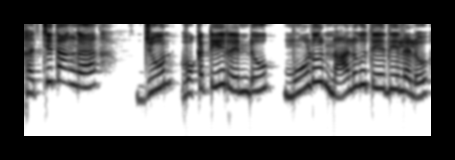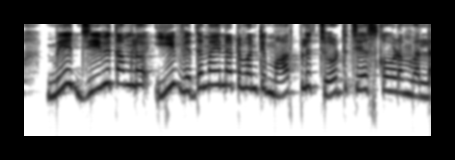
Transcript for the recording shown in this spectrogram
ఖచ్చితంగా జూన్ ఒకటి రెండు మూడు నాలుగు తేదీలలో మీ జీవితంలో ఈ విధమైనటువంటి మార్పులు చోటు చేసుకోవడం వల్ల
